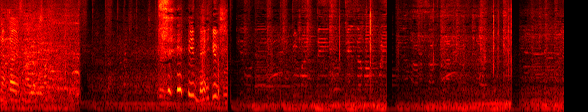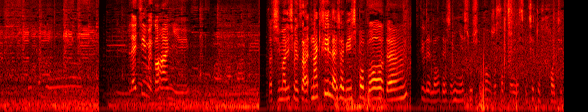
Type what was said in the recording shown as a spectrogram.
Nie, to jest najlepsze. Idę już. Lecimy, kochani. Zatrzymaliśmy za, na chwilę, żeby iść po wodę. Tyle lody, że mnie suszy. Boże, serce jest, gdzie tu wchodzić?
